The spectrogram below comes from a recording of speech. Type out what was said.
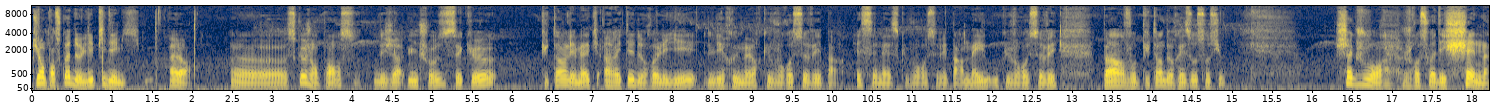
Tu en penses quoi de l'épidémie? Alors, ce que j'en pense, déjà une chose, c'est que putain les mecs, arrêtez de relayer les rumeurs que vous recevez par SMS, que vous recevez par mail ou que vous recevez par vos putains de réseaux sociaux. Chaque jour, je reçois des chaînes.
